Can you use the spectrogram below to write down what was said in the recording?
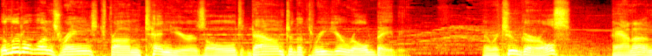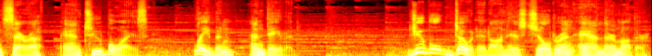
The little ones ranged from 10 years old down to the three-year-old baby. There were two girls, Hannah and Sarah, and two boys, Laban and David. Jubal doted on his children and their mother.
